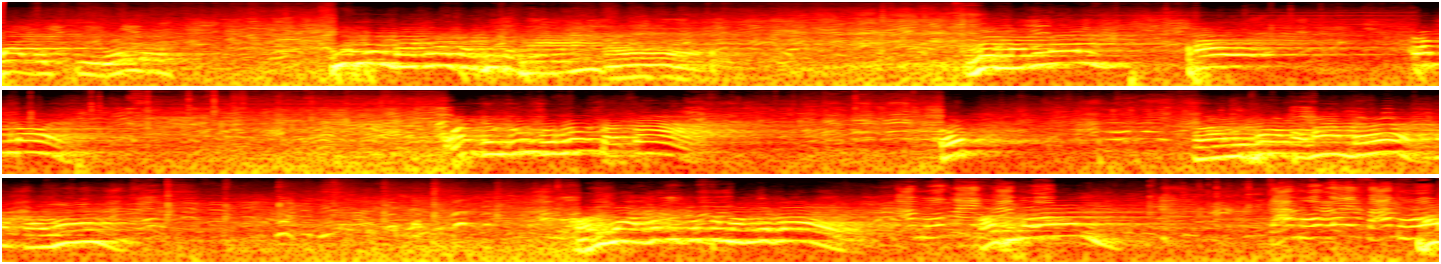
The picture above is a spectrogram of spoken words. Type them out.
ยาไปขี่มันเลยเพื่อนบอกว่าจะพิจารณาเออลุงหลังนั้นเขากำน้อยไว้ถึงสูงสูงโลกตาตาทุบปล่อยพ่อประมาณเด้อต้องปล่อยแห้งขออนุญาตครับที่คุณสมองเรียบร้อยสามหกเลยขอสามที่นั่น สามหกเลยสามหกเอา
